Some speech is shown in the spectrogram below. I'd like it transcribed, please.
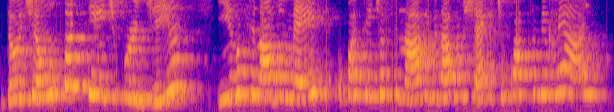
Então eu tinha um paciente por dia e no final do mês o paciente assinava e me dava um cheque de 4 mil reais.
